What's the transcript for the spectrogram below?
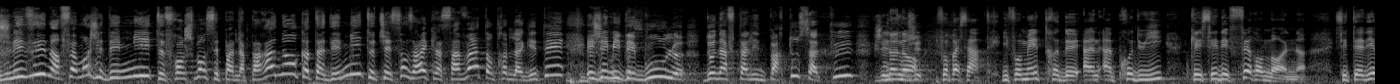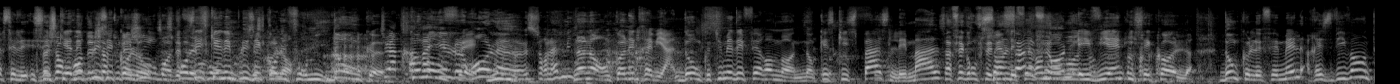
Je l'ai vu, mais enfin, moi j'ai des mythes. Franchement, c'est pas de la parano. Quand t'as des mythes, tu es sans arrêt avec la savate en train de la guetter. Et j'ai mis des boules de naphtaline partout, ça pue. J'ai Non, non, il faut pas ça. Il faut mettre de- un, un produit qui c'est des phéromones. C'est-à-dire, c'est le- c'est Mais ce j'en qui est prends des plus écolo. C'est ce qui est des plus C'est ce qu'on les écolo. fourmis. Donc, Tu as travaillé le rôle euh, sur la mythe. Non, non, on connaît très bien. Donc, tu mets des phéromones. Donc, qu'est-ce qui se passe? Les mâles Ça fait gonfler sont les les seins, les phéromones et viennent, ils se collent. Donc, les femelles restent vivantes.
